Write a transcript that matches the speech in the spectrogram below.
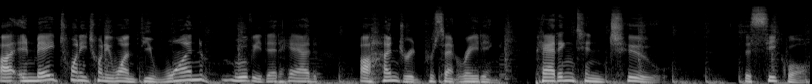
Uh, in May 2021, the one movie that had a 100% rating, Paddington 2, the sequel,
